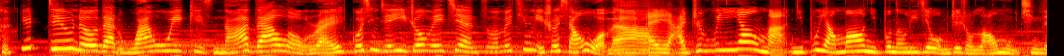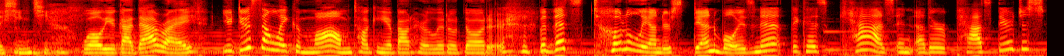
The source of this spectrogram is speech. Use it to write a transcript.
You do know that one week is not that long, right？国庆节一周没见，怎么没听你说想我们啊？哎呀，这不一样嘛！你不养猫，你不能理解我们这种老母亲的心情。Well, you got that right. You do sound like a mom talking about her little daughter. But that's totally understandable, isn't it? Because cats and other pets, they're just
